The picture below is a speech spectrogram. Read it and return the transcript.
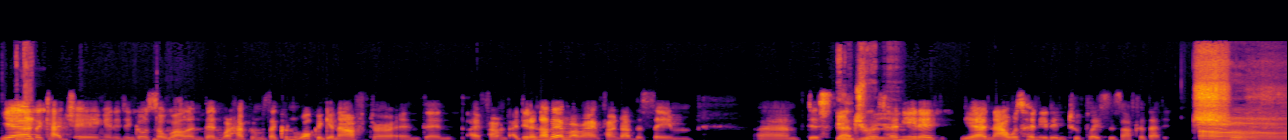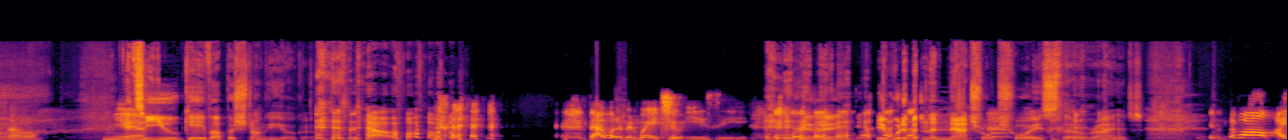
Yeah, the catching, and it didn't go so mm-hmm. well. And then what happened was I couldn't walk again after. And then I found I did another MRI and found out the same um, disc that Injury. was herniated. Yeah, now was herniated in two places after that. Oh. So, yeah. And so you gave up Ashtanga yoga? no. that would have been way too easy. really? It would have been the natural choice, though, right? Well, I,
